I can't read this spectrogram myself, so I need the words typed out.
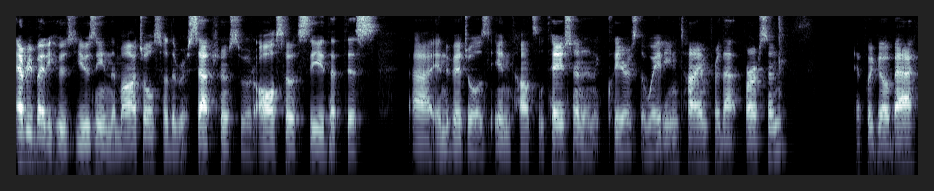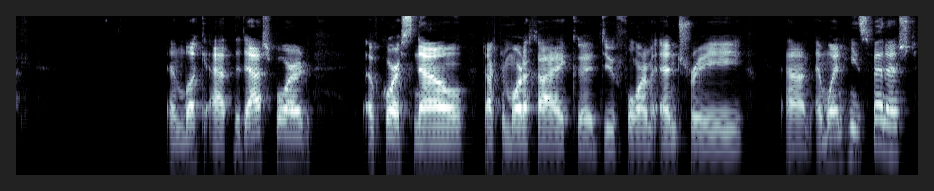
everybody who's using the module so the receptionist would also see that this uh, individual is in consultation and it clears the waiting time for that person. If we go back and look at the dashboard, of course now Dr. Mordechai could do form entry um, and when he's finished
